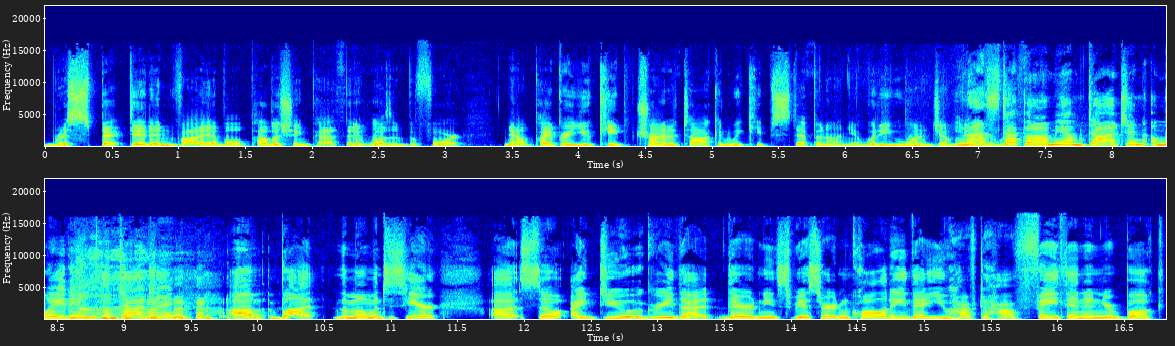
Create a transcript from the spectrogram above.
respected and viable publishing path that it mm-hmm. wasn't before. Now, Piper, you keep trying to talk and we keep stepping on you. What do you want to jump You're in not here stepping on me. I'm dodging. I'm waiting. I'm dodging. um, but the moment is here. Uh, so I do agree that there needs to be a certain quality that you have to have faith in in your book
